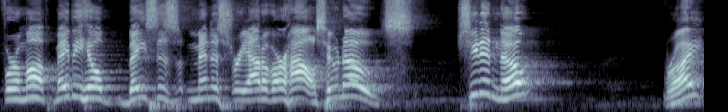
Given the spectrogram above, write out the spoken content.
for a month. Maybe he'll base his ministry out of our house. Who knows? She didn't know, right?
